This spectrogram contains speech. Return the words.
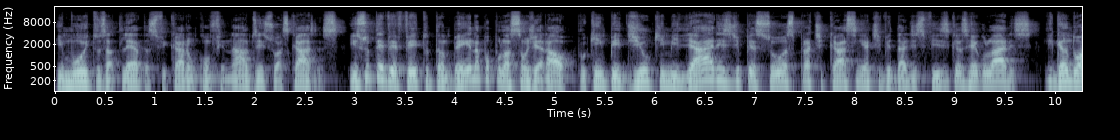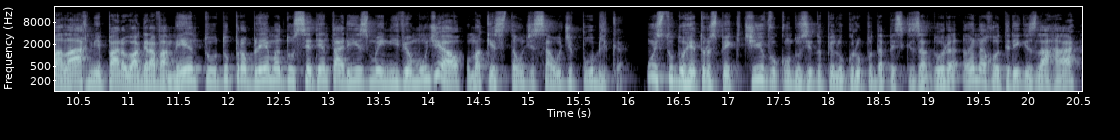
e muitos atletas ficaram confinados em suas casas. Isso teve efeito também na população geral, porque impediu que milhares de pessoas praticassem atividades físicas regulares, ligando um alarme para o agravamento do problema do sedentarismo em nível mundial, uma questão de saúde pública. Um estudo retrospectivo conduzido pelo grupo da pesquisadora Ana Rodrigues Larrar,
